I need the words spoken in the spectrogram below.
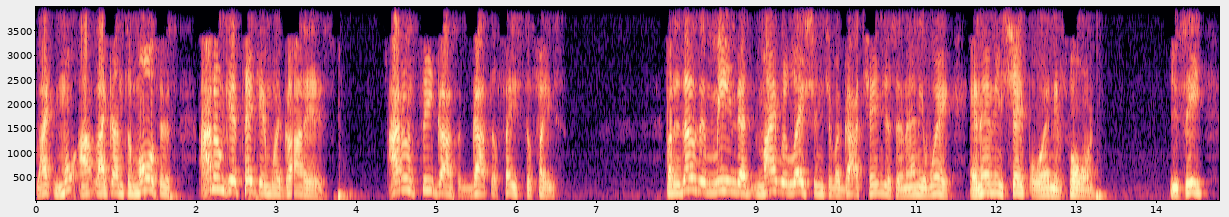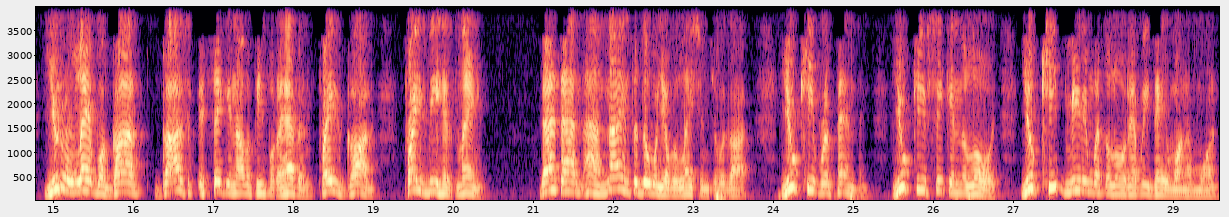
like, Mo, uh, like unto Moses, I don't get taken where God is. I don't see God, God face to face. But it doesn't mean that my relationship with God changes in any way, in any shape or any form. You see, you don't let what God, God is taking other people to heaven. Praise God. Praise be his name. That has nothing to do with your relationship with God. You keep repenting. You keep seeking the Lord. You keep meeting with the Lord every day one-on-one.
